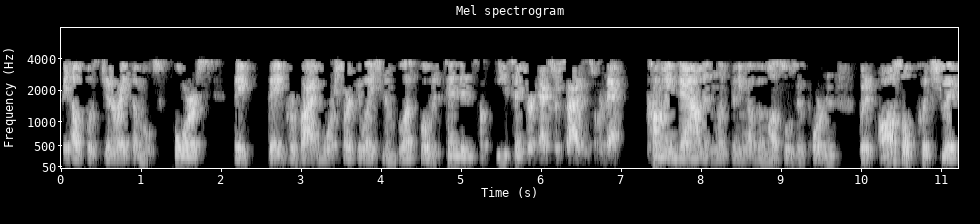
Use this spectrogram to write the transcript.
They help us generate the most force. They, they provide more circulation and blood flow to tendons. So eccentric exercises or that coming down and lengthening of the muscle is important, but it also puts you at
